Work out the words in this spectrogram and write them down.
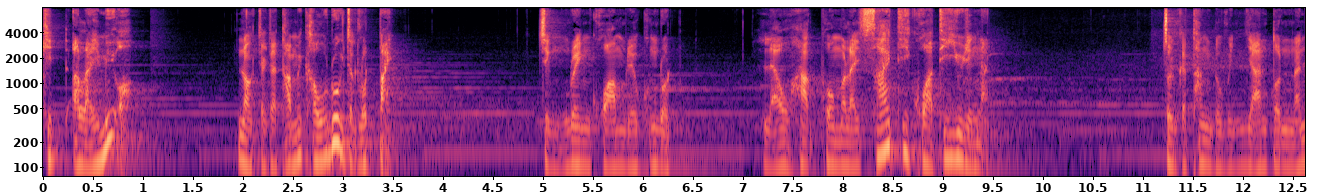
คิดอะไรไม่ออก นอกจากจะทำให้เขาร่วงจากรถไป จึงเร่งความเร็วของรถ แล้วหักพวงมาลัยซ้ายที่ขวาที่อยู่อย่างนั้น จนกระทั่งดวงวิญญาณตนนั้น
